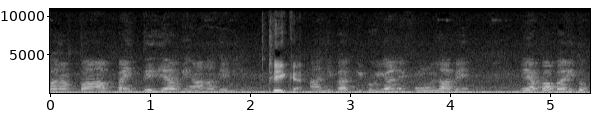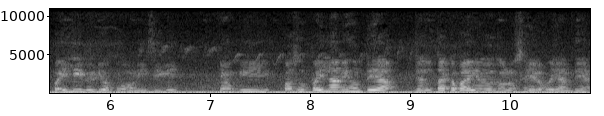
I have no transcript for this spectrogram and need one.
ਪਰ ਆਪਾਂ 35000 ਦੀ ਹਾਂ ਨਾ ਦੇਣੀ ਹੈ। ਠੀਕ ਹੈ। ਹਾਂਜੀ ਬਾਕੀ ਕੋਈ ਗੱਲ ਨਹੀਂ ਫੋਨ ਲਾਵੇ। ਇਹ ਆਪਾਂ ਬਾਈ ਤੋਂ ਪਹਿਲੀ ਵੀਡੀਓ ਪਾਉਣੀ ਸੀਗੀ ਕਿਉਂਕਿ ਪਸ਼ੂ ਪਹਿਲਾਂ ਵੀ ਹੁੰਦੇ ਆ ਜਦੋਂ ਤੱਕ ਬਾਈ ਉਦੋਂ ਤੁਹਾਨੂੰ ਸੇਲ ਹੋ ਜਾਂਦੇ ਆ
